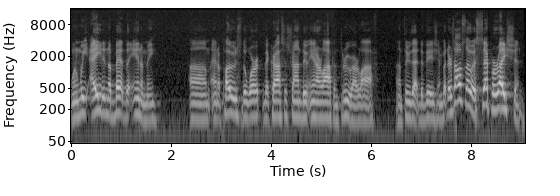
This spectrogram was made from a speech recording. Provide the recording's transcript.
when we aid and abet the enemy um, and oppose the work that Christ is trying to do in our life and through our life um, through that division. But there's also a separation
